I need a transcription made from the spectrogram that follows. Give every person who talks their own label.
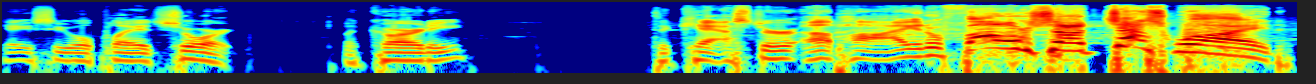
Speaker 1: Casey will play it short. McCarty to caster up high and a follow shot just wide.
